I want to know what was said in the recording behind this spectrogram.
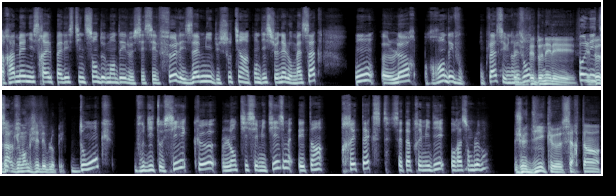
ramène Israël-Palestine sans demander le cessez-le-feu. Les amis du soutien inconditionnel au massacre ont leur rendez-vous. Donc là, c'est une Je raison vais donner les, les politique. deux arguments que j'ai développés. donc, vous dites aussi que l'antisémitisme est un prétexte cet après-midi au rassemblement? Je dis que certains,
